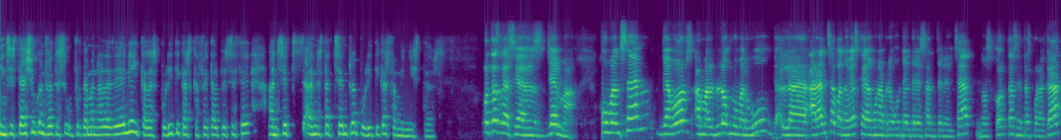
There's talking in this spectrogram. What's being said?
Insisteixo que nosaltres ho portem en l'ADN i que les polítiques que ha fet el PSC han, set, han estat sempre polítiques feministes. Moltes gràcies, Gemma. Comencem, llavors, amb el blog número 1. La Arancha, cuando veas que hay alguna pregunta interesante en el chat, nos cortas, entras por acá.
